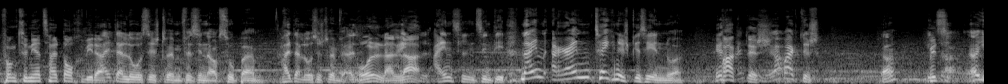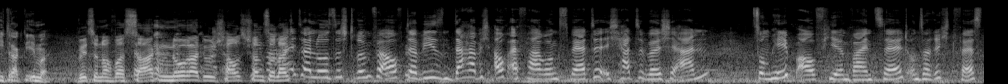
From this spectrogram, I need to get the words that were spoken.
funktioniert's halt doch wieder. Halterlose Strümpfe sind auch super. Halterlose Strümpfe. Also Oh la la. Einzel, einzeln sind die. Nein, rein technisch gesehen nur. Jetzt- Praktisch. Ja, praktisch. Ja, ich, Willst- tra ja, ich trage die immer. Willst du noch was sagen, Nora? Du schaust schon so leicht. Halterlose Strümpfe auf der Wiesen, da habe ich auch Erfahrungswerte. Ich hatte welche an zum Hebauf hier im Weinzelt, unser Richtfest.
